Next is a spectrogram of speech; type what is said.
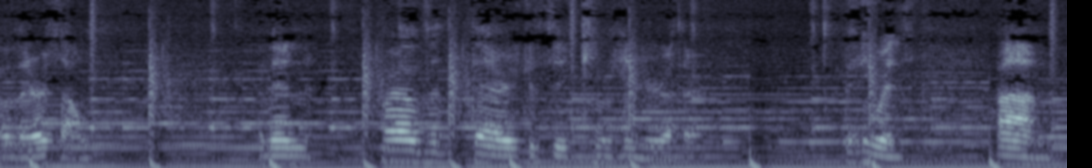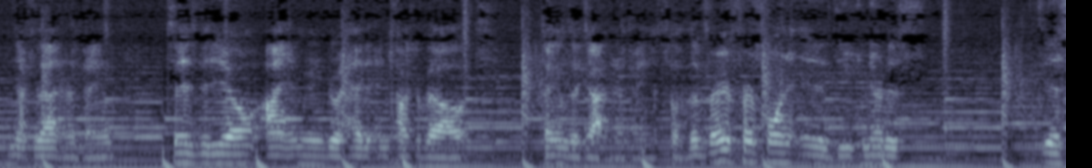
over there, so. And then right over there, you can see King Henry right there. But anyways, um, enough of that and everything. Today's video, I am going to go ahead and talk about things I got and everything. So the very first one is, you can notice this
